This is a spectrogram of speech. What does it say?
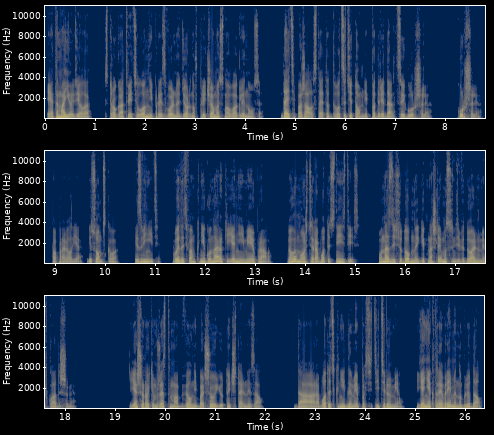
«Это мое дело», — строго ответил он, непроизвольно дернув плечом и снова оглянулся. «Дайте, пожалуйста, этот двадцатитомник под редакцией Гуршеля». «Куршеля», поправил я, и Сомского. Извините, выдать вам книгу на руки я не имею права, но вы можете работать с ней здесь. У нас здесь удобные гипношлемы с индивидуальными вкладышами. Я широким жестом обвел небольшой уютный читальный зал. Да, работать книгами посетитель умел. Я некоторое время наблюдал,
